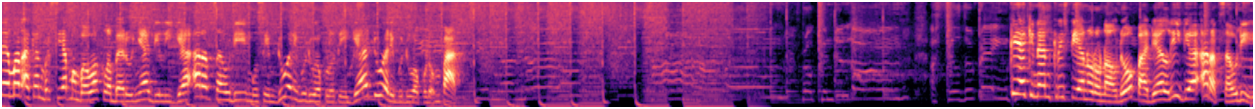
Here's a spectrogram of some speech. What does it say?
Neymar akan bersiap membawa klub barunya di Liga Arab Saudi musim 2023-2024. Keyakinan Cristiano Ronaldo pada Liga Arab Saudi.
